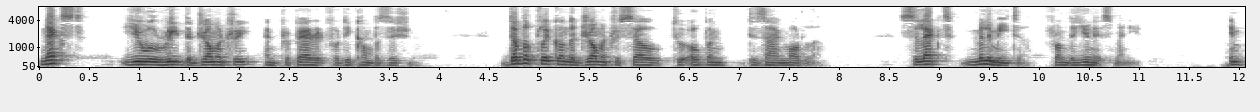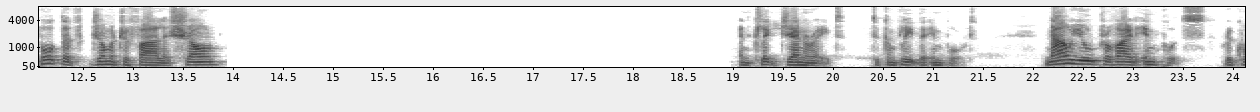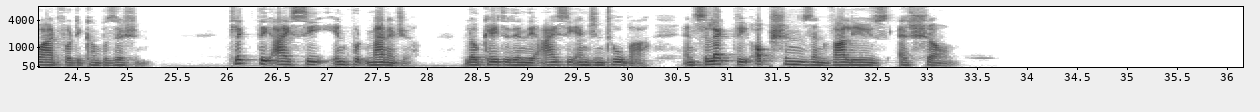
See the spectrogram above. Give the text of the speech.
Next, you will read the geometry and prepare it for decomposition. Double-click on the geometry cell to open Design Modeler. Select Millimeter from the Units menu. Import the geometry file as shown and click Generate to complete the import. Now you'll provide inputs required for decomposition. Click the IC Input Manager located in the IC Engine toolbar and select the options and values as shown.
